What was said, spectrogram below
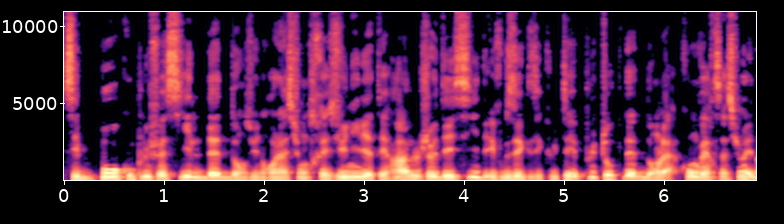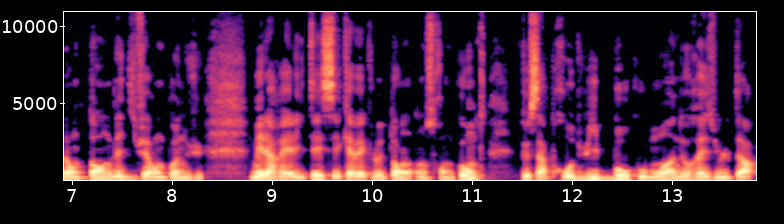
c'est beaucoup plus facile d'être dans une relation très unilatérale, je décide et vous exécutez, plutôt que d'être dans la conversation et d'entendre les différents points de vue. Mais la réalité, c'est qu'avec le temps, on se rend compte que ça produit beaucoup moins de résultats,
